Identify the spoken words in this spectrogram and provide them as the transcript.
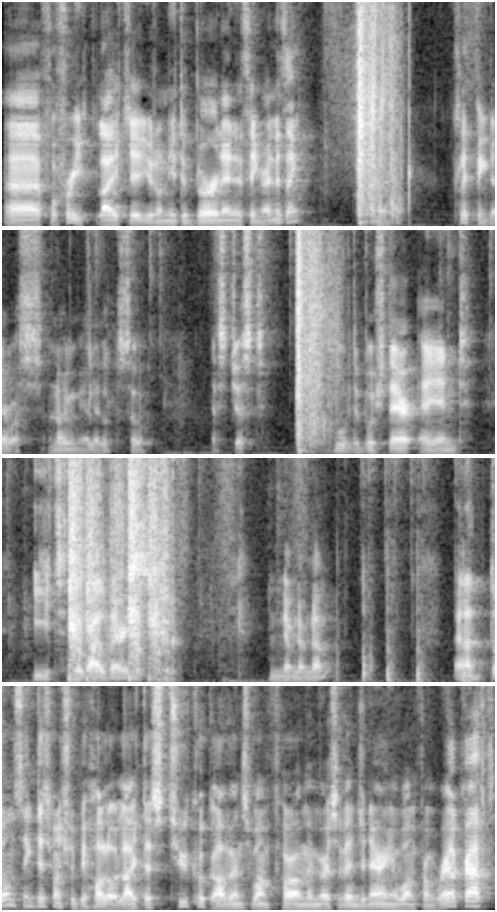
uh, for free. Like uh, you don't need to burn anything or anything. The clipping there was annoying me a little. So let's just move the bush there and eat the wild berries. Num num num. And I don't think this one should be hollow. Like there's two coke ovens, one from Immersive Engineering and one from Railcraft.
